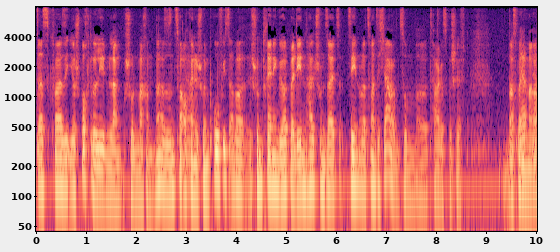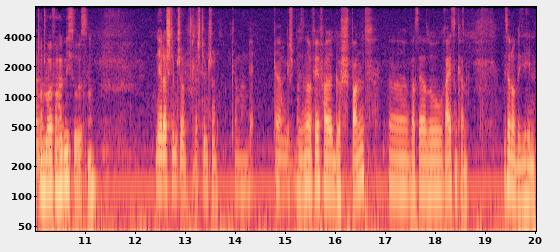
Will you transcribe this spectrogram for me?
das quasi ihr Sportlerleben lang schon machen. Ne? Also sind zwar auch ja. keine Schwimmprofis, aber Schwimmtraining gehört bei denen halt schon seit 10 oder 20 Jahren zum äh, Tagesgeschäft. Was bei ja, den Marathonläufer halt nicht so ist. Ne? Ja, das stimmt schon. Das stimmt schon. Kann man, kann man gespannt Wir sind auf jeden Fall gespannt, äh, was er so reißen kann. Ist ja noch ein bisschen hin.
